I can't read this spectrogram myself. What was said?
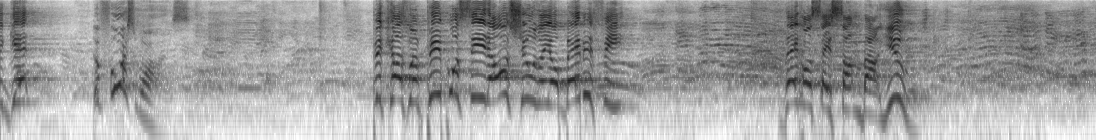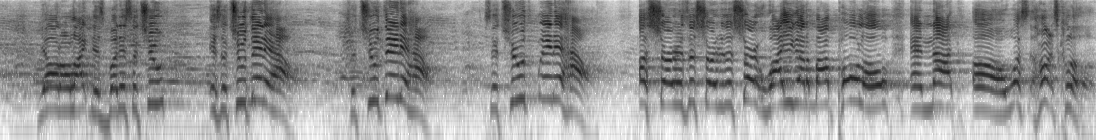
to get the force ones? Because when people see those shoes on your baby feet, they're gonna say something about you. Y'all don't like this, but it's the truth. It's the truth anyhow. It's the truth anyhow. It's the truth anyhow. A shirt is a shirt is a shirt. Why you got to buy polo and not uh, what's the Hunts Club?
